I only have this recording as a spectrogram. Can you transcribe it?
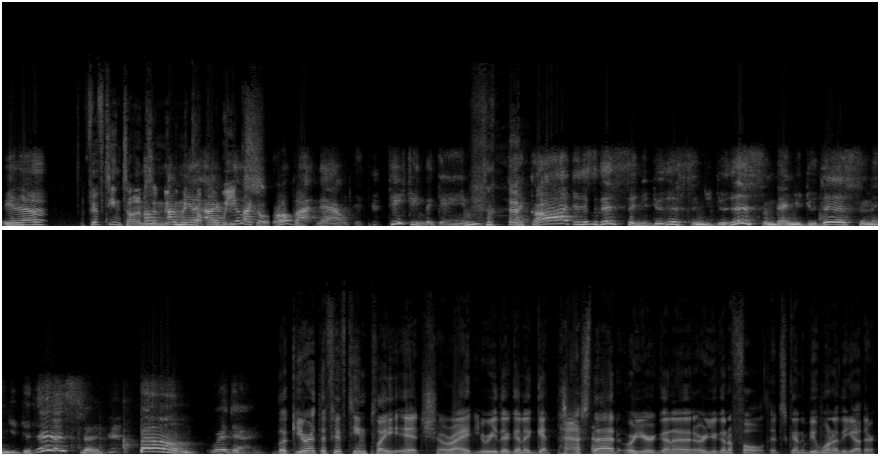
You know, 15 times oh, in, Oh, I in mean, a couple I of weeks. feel like a robot now teaching the game. It's like, oh, you do this, and you do this, and you do this, and then you do this, and then you do this, and boom, we're done. Look, you're at the 15 play itch, all right? You're either going to get past that or you're going to or you're going to fold. It's going to be one or the other.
